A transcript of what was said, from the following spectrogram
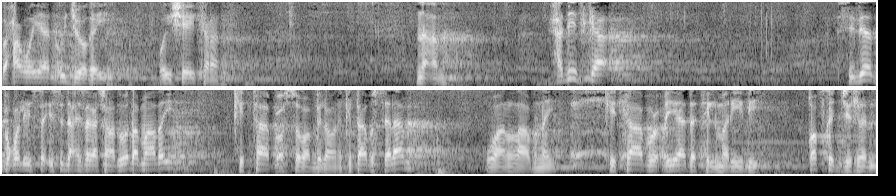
waxaa weeyaan u joogay way sheegi karaan. Nacam aad wuu dhammaaday. Kitaab cusubaan bilownay kitaabu salaam waan laabnay. Kitaabu ciyaadat almariidi. Qofka jiran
